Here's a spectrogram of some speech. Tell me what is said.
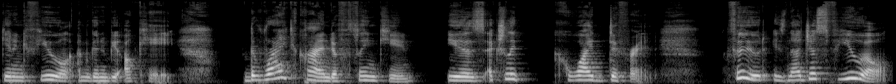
getting fuel i'm going to be okay the right kind of thinking is actually quite different food is not just fuel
